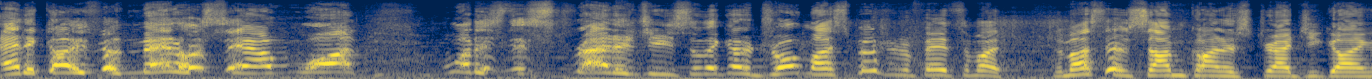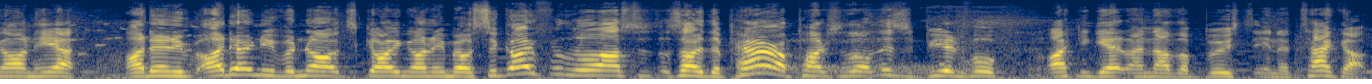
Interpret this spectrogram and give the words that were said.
and it goes for Metal Sound. What? What is this strategy? So they're going to drop my special defense. My, they must have some kind of strategy going on here. I don't even, I don't even know what's going on anymore. So go for the last, sorry, the power punch. I thought this is beautiful. I can get another boost in attack up.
